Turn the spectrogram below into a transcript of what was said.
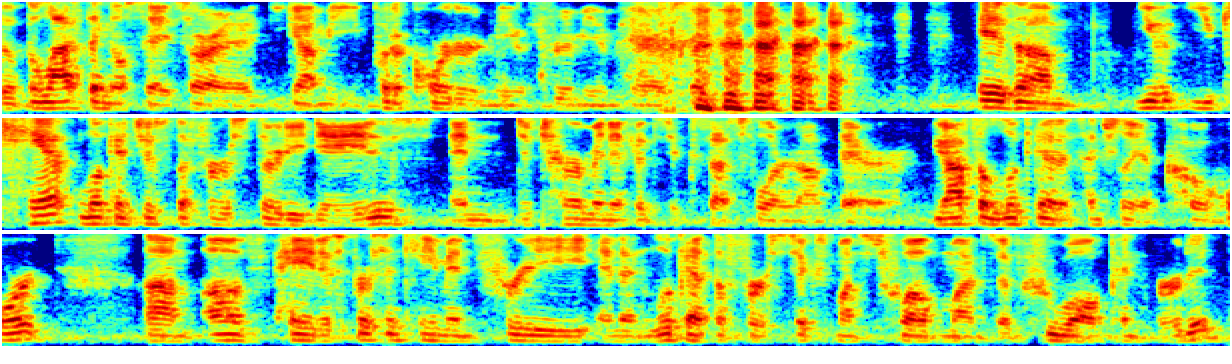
the, the last thing I'll say, sorry, you got me, you put a quarter in me with freemium here, so, is um, you, you can't look at just the first 30 days and determine if it's successful or not there. You have to look at essentially a cohort um, of, hey, this person came in free, and then look at the first six months, 12 months of who all converted,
